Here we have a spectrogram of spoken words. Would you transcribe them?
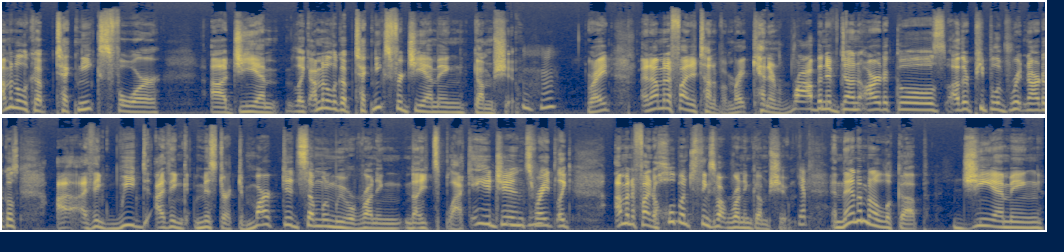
I'm gonna look up techniques for uh, GM. Like I'm gonna look up techniques for GMing gumshoe. Mm-hmm. Right, and I'm going to find a ton of them. Right, Ken and Robin have done articles. Other people have written articles. I, I think we, I think Misdirected Mark did some when we were running Night's Black Agents. Mm-hmm. Right, like I'm going to find a whole bunch of things about running gumshoe. Yep. and then I'm going to look up GMing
